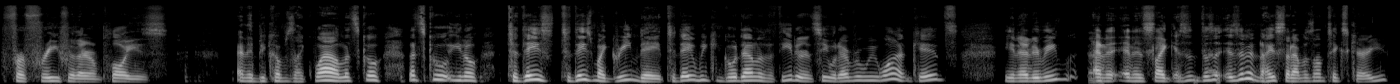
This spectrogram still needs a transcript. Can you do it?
for free for their employees and it becomes like wow let's go let's go you know today's today's my green day. Today we can go down to the theater and see whatever we want kids. You know what i mean? Yeah. and it, and it's like isn't doesn't isn't it nice that amazon takes care of you?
